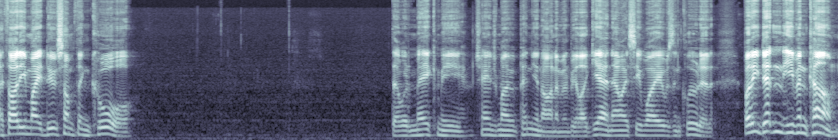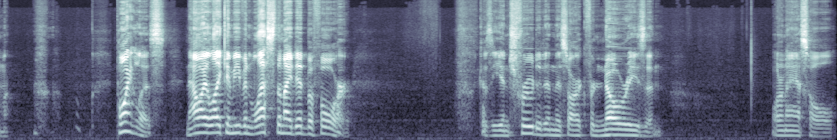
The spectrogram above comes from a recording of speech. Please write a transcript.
I thought he might do something cool. That would make me change my opinion on him and be like, yeah, now I see why he was included. But he didn't even come. Pointless. Now I like him even less than I did before because he intruded in this arc for no reason. What an asshole.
